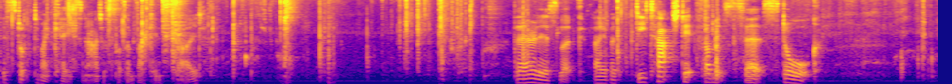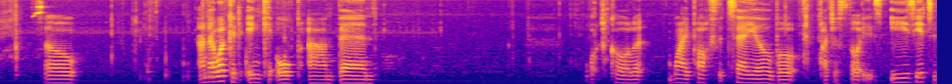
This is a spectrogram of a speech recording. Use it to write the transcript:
they're stuck to my case now I just put them back inside. There it is look. I have detached it from its uh, stalk. So I know I could ink it up and then what you call it wipe off the tail but I just thought it's easier to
